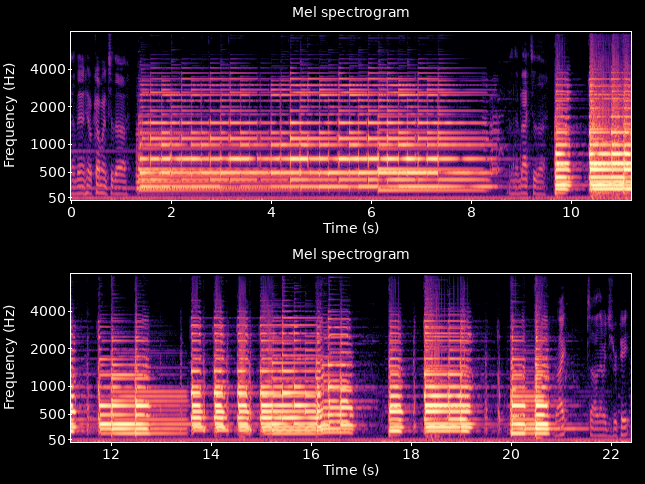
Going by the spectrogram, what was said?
And then he'll come into the. And then back to the. Right? So then we just repeat.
